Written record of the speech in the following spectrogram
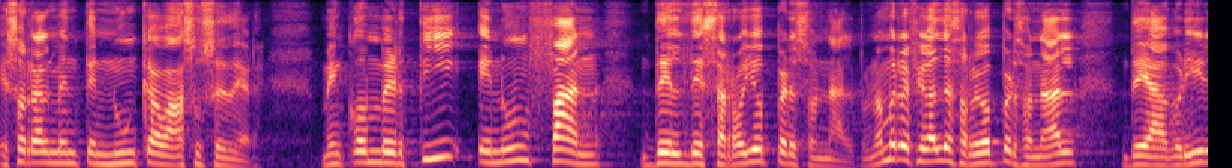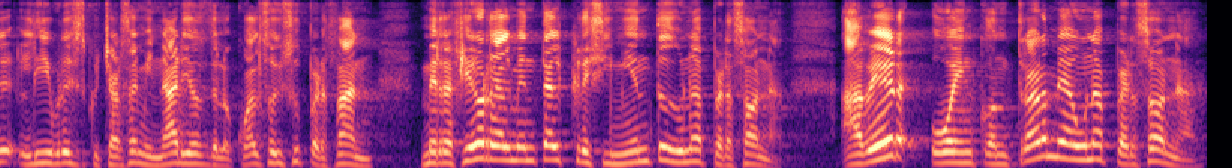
eso realmente nunca va a suceder. Me convertí en un fan del desarrollo personal. Pero no me refiero al desarrollo personal de abrir libros y escuchar seminarios, de lo cual soy súper fan. Me refiero realmente al crecimiento de una persona. A ver o encontrarme a una persona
